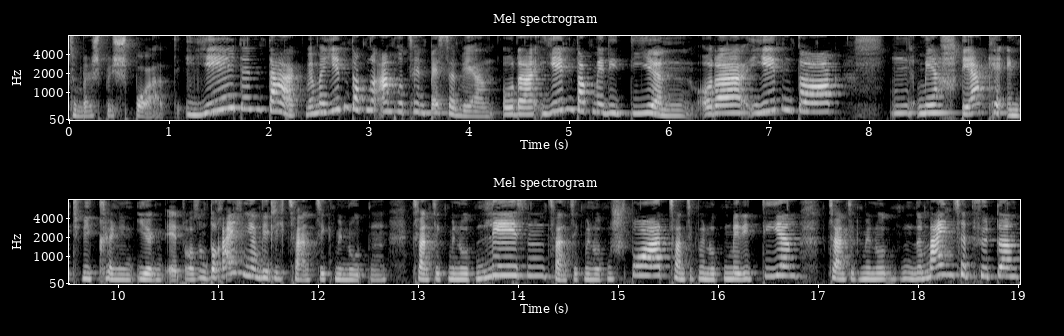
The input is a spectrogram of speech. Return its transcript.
zum Beispiel Sport? Jeden Tag, wenn wir jeden Tag nur ein Prozent besser wären oder jeden Tag meditieren oder jeden Tag hm, mehr Stärke entwickeln in irgendetwas. Und da reichen ja wirklich 20 Minuten. 20 Minuten lesen, 20 Minuten Sport, 20 Minuten meditieren, 20 Minuten Mindset füttern.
